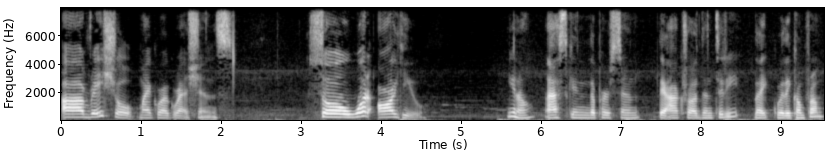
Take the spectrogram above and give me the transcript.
uh, racial microaggressions. So, what are you? You know, asking the person their actual identity, like where they come from.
